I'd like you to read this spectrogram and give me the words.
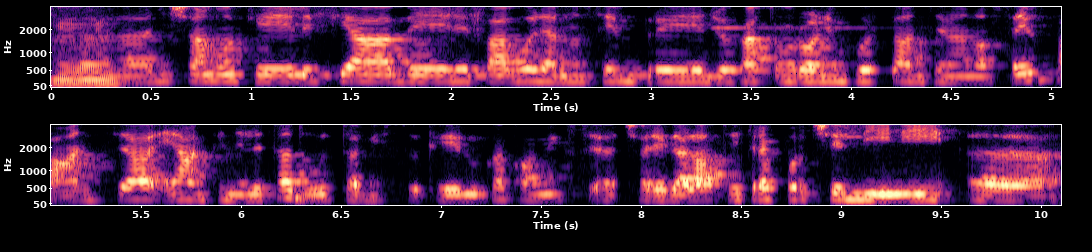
Uh, diciamo che le fiabe e le favole hanno sempre giocato un ruolo importante nella nostra infanzia e anche nell'età adulta, visto che Luca Comics eh, ci ha regalato i tre porcellini uh,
